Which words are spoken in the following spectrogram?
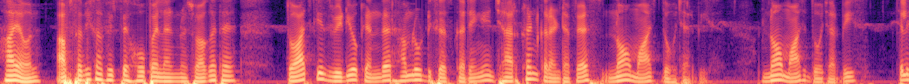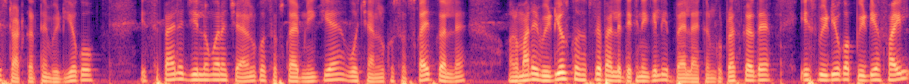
हाय ऑल, आप सभी का फिर से होप एंड में स्वागत है। तो आज की इस वीडियो के अंदर हम लोग डिस्कस करेंगे Jharkhand current affairs 9 March 2020 9 March 2020 चलिए स्टार्ट करते हैं वीडियो को। इससे पहले जिन लोगों ने चैनल को सब्सक्राइब नहीं किया है, वो चैनल को सब्सक्राइब कर लें और हमारे वीडियोस को सबसे पहले देखने के लिए बेल आइकन को प्रेस कर दें। इस वीडियो का पीडीएफ फ़ाइल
